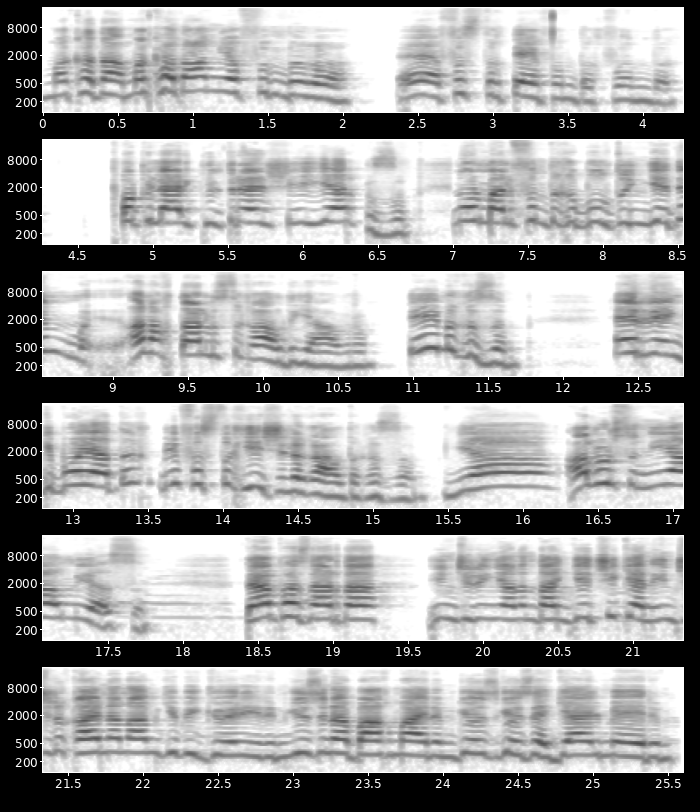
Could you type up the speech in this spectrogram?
makadam makadamya fındığı. He, fıstık değil fındık fındık. Popüler kültür her şeyi yer kızım. Normal fındığı buldun yedim anahtarlısı kaldı yavrum. Değil mi kızım? Her rengi boyadık bir fıstık yeşili kaldı kızım. Ya alırsın niye almayasın? Ben pazarda incirin yanından geçirken inciri kaynanam gibi görüyorum. Yüzüne bakmayırım, göz göze gelmeyirim.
